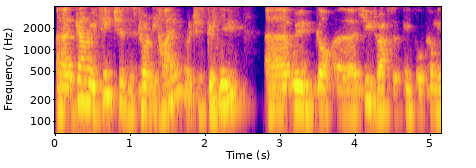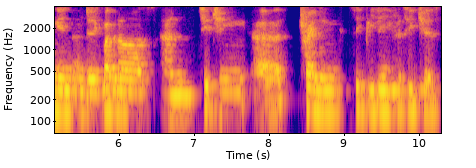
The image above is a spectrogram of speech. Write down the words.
Uh, Gallery Teachers is currently hiring, which is good news. Uh, we've got a huge raft of people coming in and doing webinars and teaching, uh, training CPD for teachers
